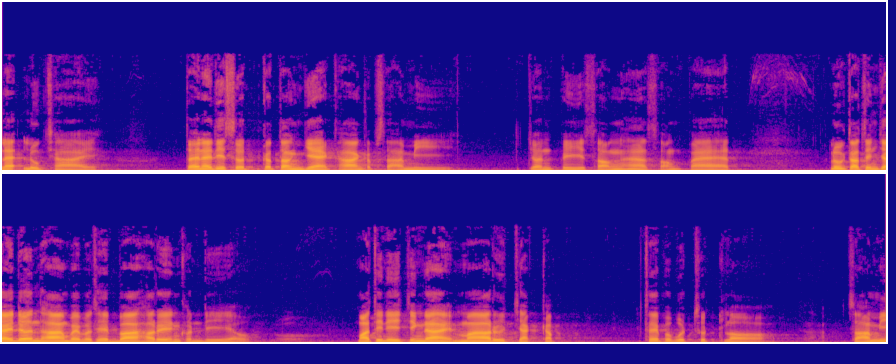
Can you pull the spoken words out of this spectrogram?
และลูกชาย แต่ในที่สุดก็ต้องแยกทางกับสามี จนปี 2528 ลูกตัดสินใจเดินทางไปประเทศบาฮาเรนคนเดียว มาที่นี่จึงได้มารู้จักกับเทพบุตรสุดหล่อ สามี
